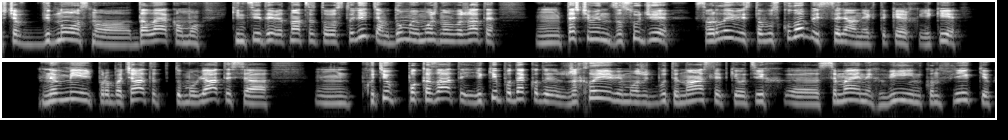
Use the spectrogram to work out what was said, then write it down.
ще в відносно далекому кінці 19 століття, думаю, можна вважати те, що він засуджує сварливість та вузколобість селян, як таких, які не вміють пробачати, домовлятися. Хотів показати, які подекуди жахливі можуть бути наслідки оцих е, сімейних війн, конфліктів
